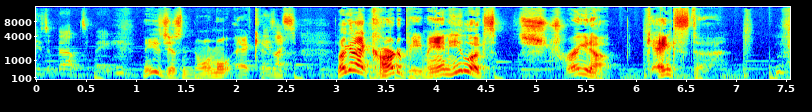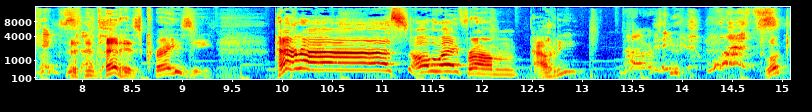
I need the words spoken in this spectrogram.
he's about to be. He's just normal Ekans. like- Look at that Caterpie, man. He looks straight up gangsta. Gangsta. that is crazy. Paras! All the way from Paris. what? Look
